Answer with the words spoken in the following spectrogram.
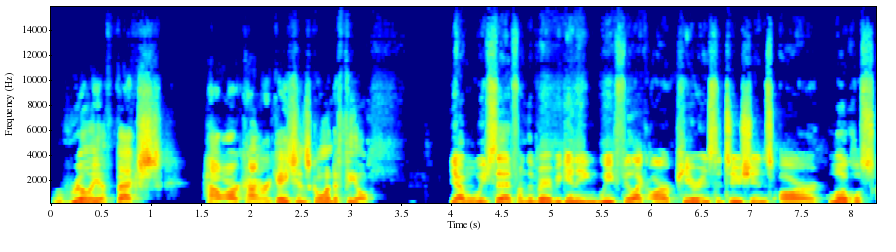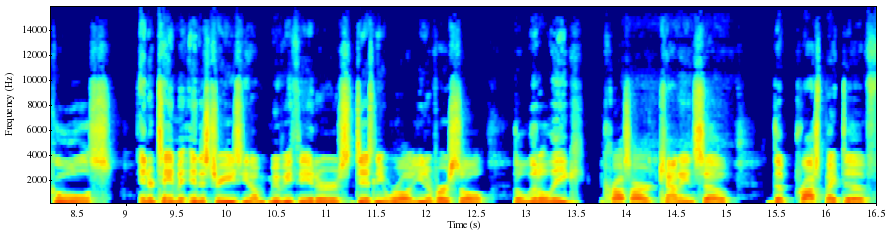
really affects how our congregation is going to feel. Yeah, well, we said from the very beginning, we feel like our peer institutions are local schools, entertainment industries, you know, movie theaters, Disney World, Universal, the Little League across our county. And so the prospect of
